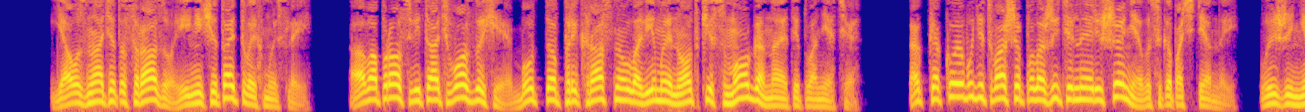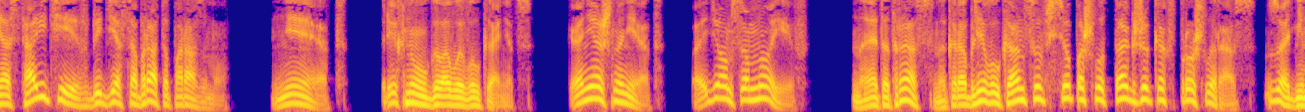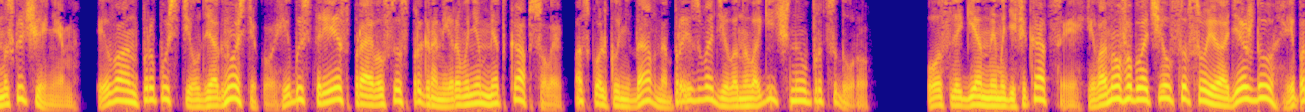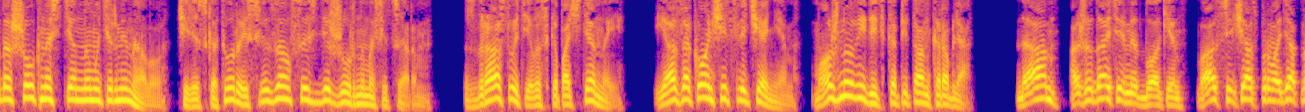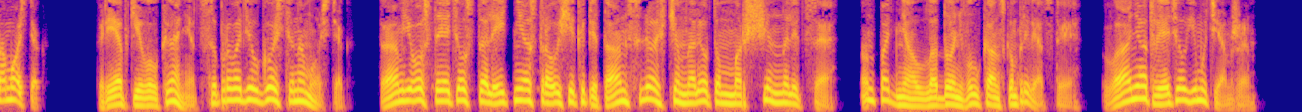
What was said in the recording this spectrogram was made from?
«Я узнать это сразу и не читать твоих мыслей. А вопрос витать в воздухе, будто прекрасно уловимые нотки смога на этой планете. Так какое будет ваше положительное решение, высокопочтенный? Вы же не оставите в беде собрата по разуму?» «Нет», — тряхнул головой вулканец. «Конечно нет. Пойдем со мной, Ив. На этот раз на корабле вулканцев все пошло так же, как в прошлый раз, за одним исключением. Иван пропустил диагностику и быстрее справился с программированием медкапсулы, поскольку недавно производил аналогичную процедуру. После генной модификации Иванов облачился в свою одежду и подошел к настенному терминалу, через который связался с дежурным офицером. «Здравствуйте, высокопочтенный. Я закончить с лечением. Можно увидеть капитан корабля?» «Да, ожидайте в медблоке. Вас сейчас проводят на мостик». Крепкий вулканец сопроводил гостя на мостик. Там его встретил столетний остроухий капитан с легким налетом морщин на лице. Он поднял ладонь в вулканском приветствии. Ваня ответил ему тем же.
